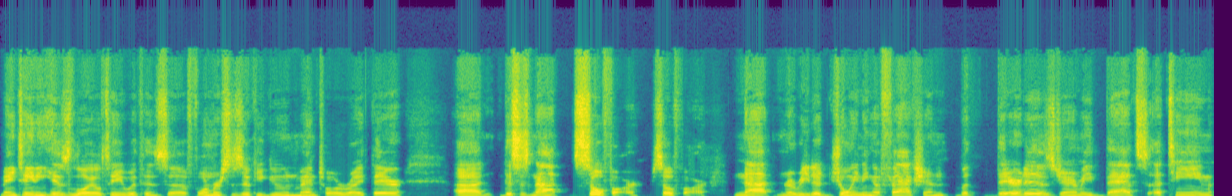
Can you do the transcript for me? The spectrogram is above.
maintaining his loyalty with his uh, former Suzuki Goon mentor right there. Uh, this is not so far, so far, not Narita joining a faction, but there it is, Jeremy. That's a team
